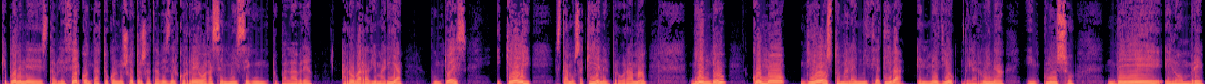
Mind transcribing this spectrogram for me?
que pueden establecer contacto con nosotros a través del correo hágase en mí según tu palabra arroba radiomaria.es y que hoy estamos aquí en el programa viendo cómo Dios toma la iniciativa en medio de la ruina incluso del el hombre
